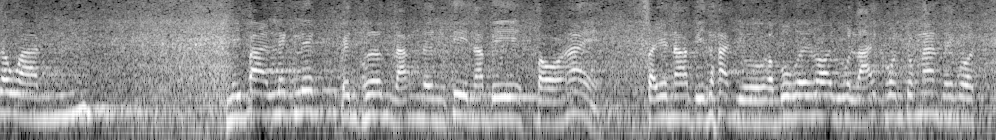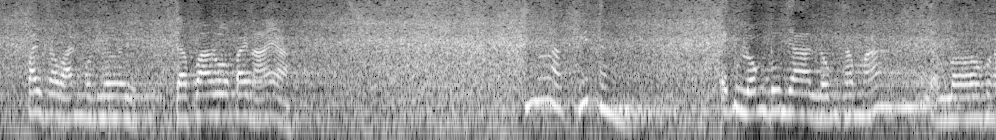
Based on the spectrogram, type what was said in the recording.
สวรรค์ มีบ้านเล็กๆ เป็นเพิงหลังหนึ่งที่นบีต่อให้ไซนาบิลานอยู่ อบูเฮรออยู่หลายคนตรงนั้นไปหมดไปสวรรค์หมดเลย แต่ฟาโรไปไหนอะน่าคิดนะ เอ็งหลงดุนยาหลงธรรมะอัลลอฮฺ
